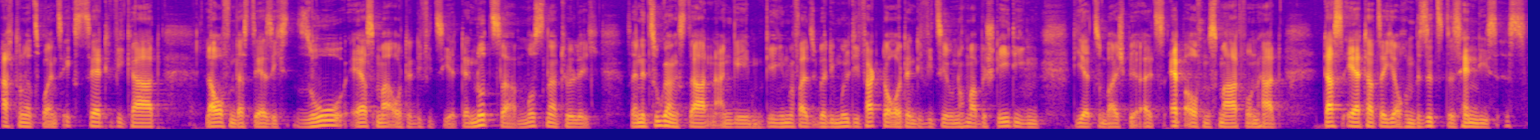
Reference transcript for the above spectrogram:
802.1x-Zertifikat laufen, dass der sich so erstmal authentifiziert. Der Nutzer muss natürlich seine Zugangsdaten angeben, gegebenenfalls über die Multifaktor-Authentifizierung nochmal bestätigen, die er zum Beispiel als App auf dem Smartphone hat, dass er tatsächlich auch im Besitz des Handys ist.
